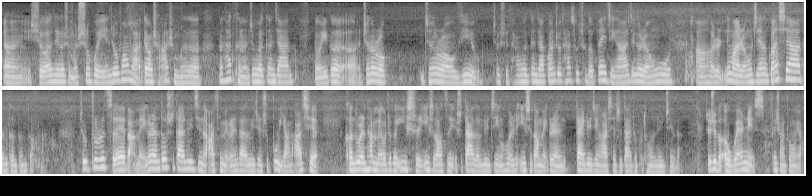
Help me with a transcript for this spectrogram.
嗯，学了这个什么社会研究方法调查什么的，那他可能就会更加有一个呃 general general view。就是他会更加关注他所处的背景啊，这个人物，啊和另外人物之间的关系啊，等等等等，就诸如此类吧。每个人都是带滤镜的，而且每个人带的滤镜是不一样的。而且很多人他没有这个意识，意识到自己是带了滤镜，或者是意识到每个人带滤镜，而且是带着不同的滤镜的。就这个 awareness 非常重要。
